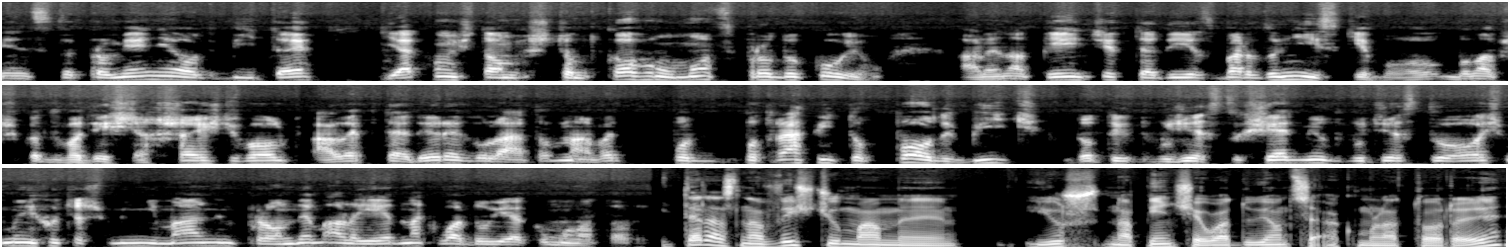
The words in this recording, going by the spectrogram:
więc te promienie odbite jakąś tam szczątkową moc produkują ale napięcie wtedy jest bardzo niskie, bo, bo na przykład 26 V, ale wtedy regulator nawet potrafi to podbić do tych 27, 28 i chociaż minimalnym prądem, ale jednak ładuje akumulatory. I teraz na wyjściu mamy już napięcie ładujące akumulatory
